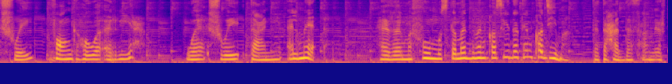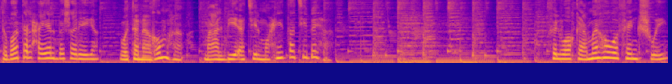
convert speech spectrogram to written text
شوي. فونغ هو الريح وشوي تعني الماء. هذا المفهوم مستمد من قصيدة قديمة. تتحدث عن ارتباط الحياة البشرية وتناغمها مع البيئة المحيطة بها. في الواقع ما هو فينغ شوي؟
